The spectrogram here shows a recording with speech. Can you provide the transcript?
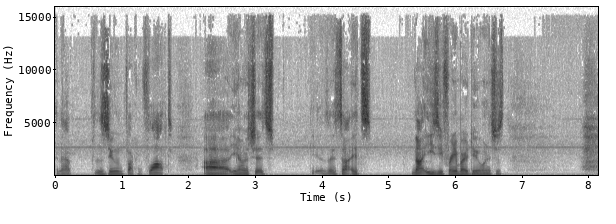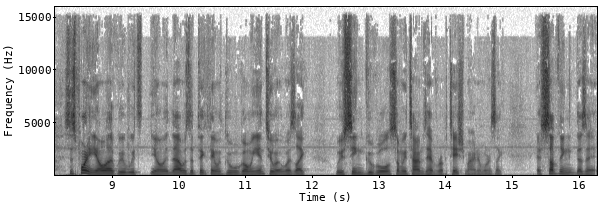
and that the Zune fucking flopped. Uh, you know, it's it's it's not it's not easy for anybody to do, and it's just it's disappointing. You know, like we, we, you know, and that was the big thing with Google going into it was like we've seen Google so many times they have a reputation behind them where it's like if something doesn't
